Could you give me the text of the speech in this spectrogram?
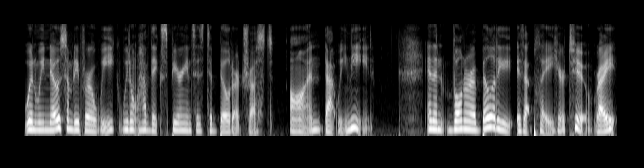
when we know somebody for a week, we don't have the experiences to build our trust on that we need. And then vulnerability is at play here too, right?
